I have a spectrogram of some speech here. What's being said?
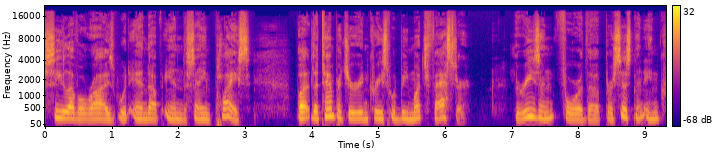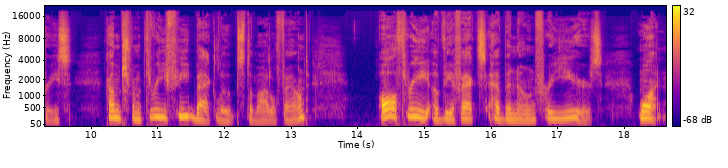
sea level rise would end up in the same place, but the temperature increase would be much faster. The reason for the persistent increase comes from three feedback loops, the model found. All three of the effects have been known for years. One,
